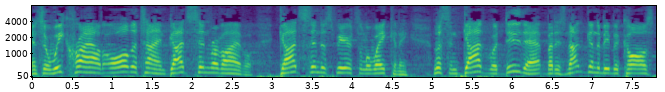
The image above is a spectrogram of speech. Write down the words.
And so we cry out all the time, God send revival. God send a spiritual awakening. Listen, God would do that, but it's not going to be because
